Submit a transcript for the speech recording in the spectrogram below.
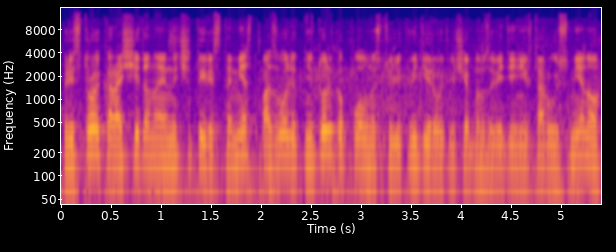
Пристройка, рассчитанная на 400 мест, позволит не только полностью ликвидировать в учебном заведении вторую смену,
